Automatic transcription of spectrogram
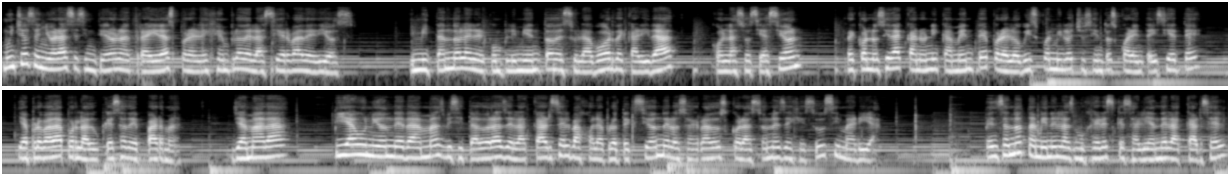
Muchas señoras se sintieron atraídas por el ejemplo de la sierva de Dios, imitándola en el cumplimiento de su labor de caridad con la asociación, reconocida canónicamente por el obispo en 1847 y aprobada por la duquesa de Parma, llamada Pía Unión de Damas Visitadoras de la Cárcel bajo la protección de los Sagrados Corazones de Jesús y María. Pensando también en las mujeres que salían de la cárcel,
